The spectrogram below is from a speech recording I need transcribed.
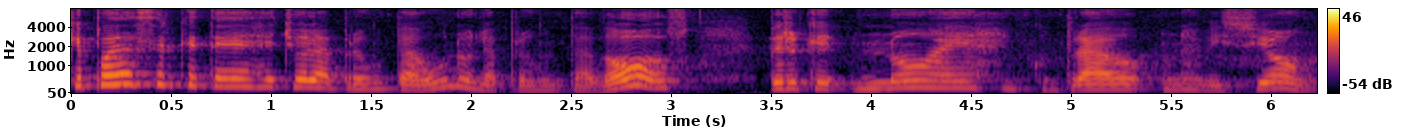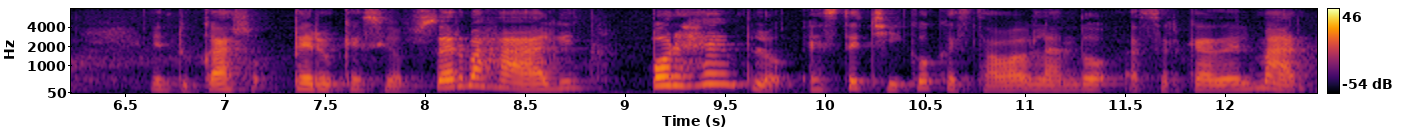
Que puede ser que te hayas hecho la pregunta 1 y la pregunta 2, pero que no hayas encontrado una visión en tu caso, pero que si observas a alguien, por ejemplo, este chico que estaba hablando acerca del mar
